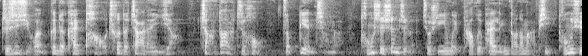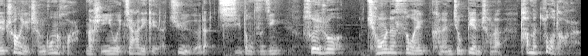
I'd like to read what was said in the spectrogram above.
只是喜欢跟着开跑车的渣男一样。长大了之后，则变成了同事升职了，就是因为他会拍领导的马屁；同学创业成功的话，那是因为家里给了巨额的启动资金。所以说。穷人的思维可能就变成了，他们做到了，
